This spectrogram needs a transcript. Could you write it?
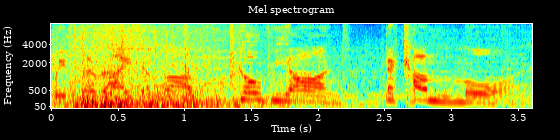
With the rise above, go beyond, become more.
